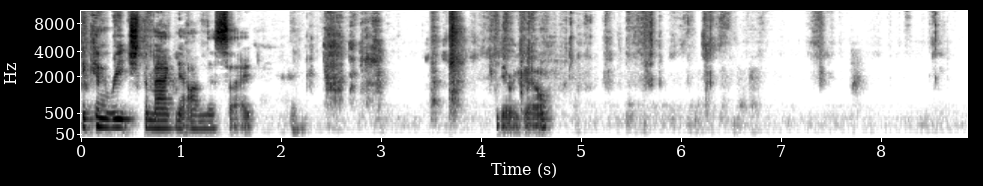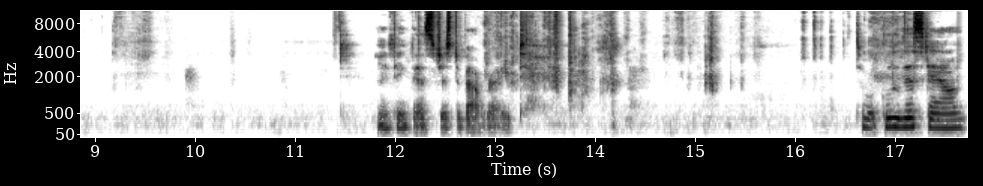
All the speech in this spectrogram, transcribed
it can reach the magnet on this side. There we go. I think that's just about right. So we'll glue this down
